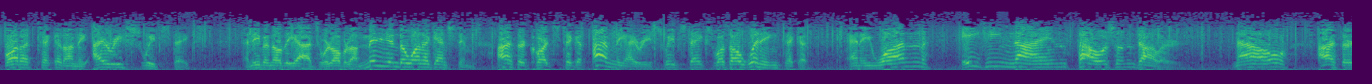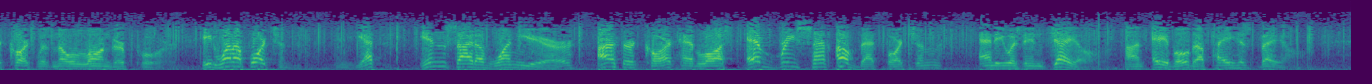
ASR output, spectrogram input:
bought a ticket on the Irish sweepstakes. And even though the odds were over a million to one against him, Arthur Court's ticket on the Irish sweepstakes was a winning ticket. And he won $89,000. Now, Arthur Court was no longer poor. He'd won a fortune. And yet, inside of one year, Arthur Court had lost every cent of that fortune, and he was in jail, unable to pay his bail.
